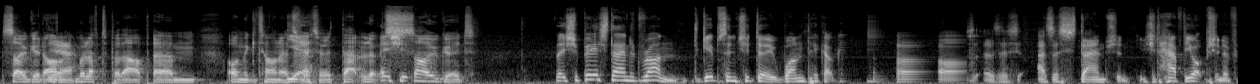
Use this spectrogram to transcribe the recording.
so good. I'll, We'll have to put that up um, on the Guitar Nerds Yeah. Twitter. That looks should- so good. That should be a standard run. Gibson should do one pickup as a, as a stand. You should have the option of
